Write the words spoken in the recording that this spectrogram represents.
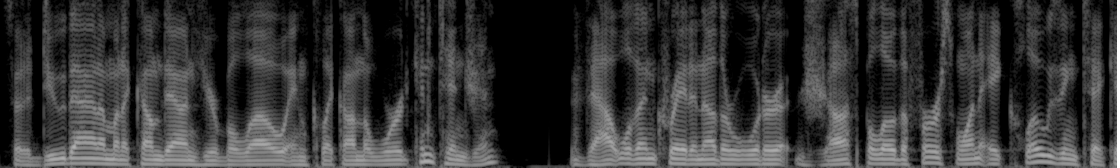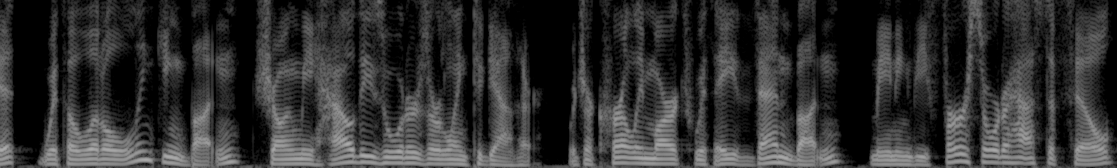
So to do that, I'm going to come down here below and click on the word contingent. That will then create another order just below the first one, a closing ticket with a little linking button showing me how these orders are linked together, which are currently marked with a then button meaning the first order has to fill,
